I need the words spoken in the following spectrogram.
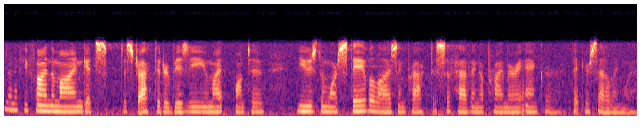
And if you find the mind gets distracted or busy, you might want to use the more stabilizing practice of having a primary anchor that you're settling with.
